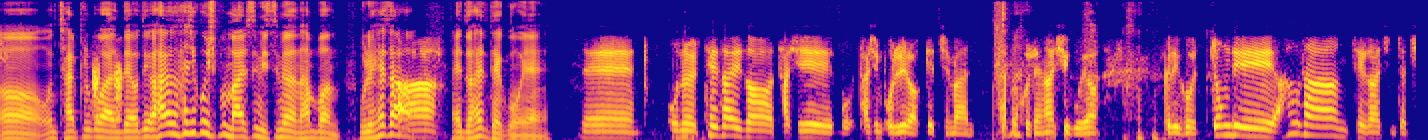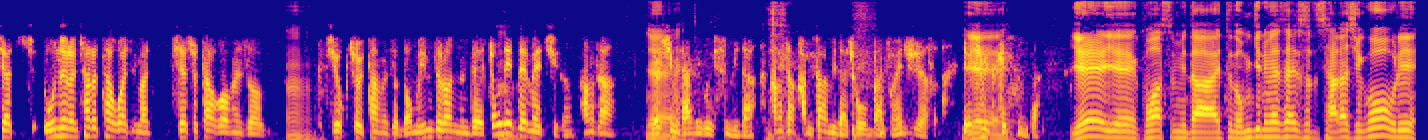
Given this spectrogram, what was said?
어, 오늘 잘 풀고 가는데 어디 하시고 싶은 말씀 있으면 한번 우리 회사에도 아, 해도 되고, 예. 네. 오늘 퇴사해서 다시 뭐 다시 볼 일 없겠지만 다들 고생하시고요. 그리고 쫑디 항상 제가 진짜 지하 오늘은 차를 타고 하지만 지하철 타고 가면서 음. 그 지옥철 타면서 너무 힘들었는데 쫑디 음. 때문에 지금 항상 예. 열심히 다니고 있습니다. 항상 감사합니다. 좋은 방송 해주셔서 열심히 예. 듣겠습니다. 예, 예, 고맙습니다. 하여튼 옮기는 회사에서도 잘하시고 우리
